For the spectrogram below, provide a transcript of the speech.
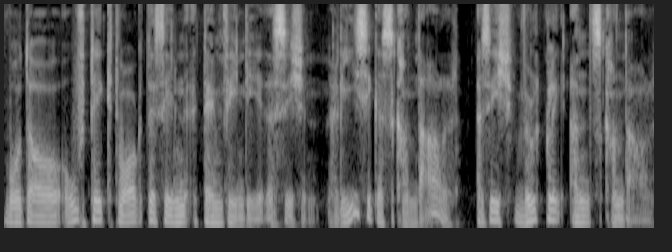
wo da aufgedeckt worden sind, dann finde ich, das ist ein riesiger Skandal. Es ist wirklich ein Skandal.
